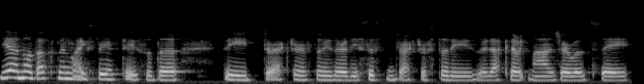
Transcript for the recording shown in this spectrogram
Yeah, no, that's been my experience too. So the the director of studies or the assistant director of studies or the academic manager will say,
